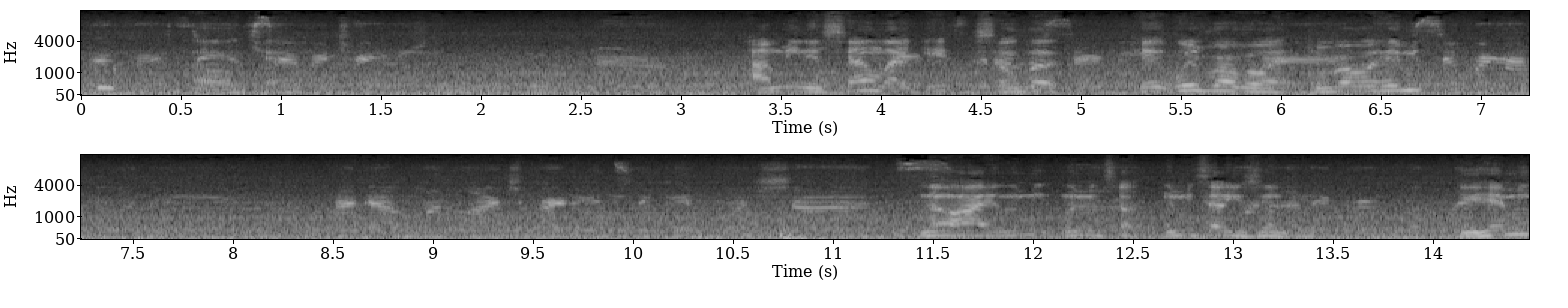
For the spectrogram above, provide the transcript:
my first day of Okay. Um, I mean, it sound like it. So look, here, where's Roro at? Can Roro hit me? super happy with me. I got one large party to get more shots. No, all right. Let me let me tell let me tell you something. Another group of You hear me?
